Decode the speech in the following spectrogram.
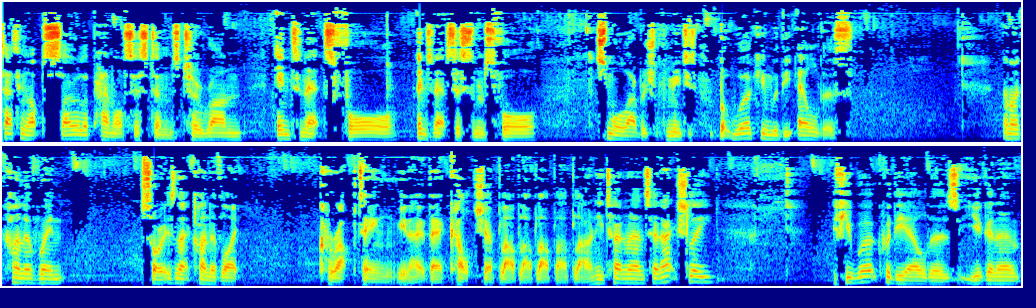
setting up solar panel systems to run internets for internet systems for small Aboriginal communities, but working with the elders. And I kind of went, sorry, isn't that kind of like corrupting, you know, their culture, blah blah blah blah blah? And he turned around and said, actually, if you work with the elders, you're going to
